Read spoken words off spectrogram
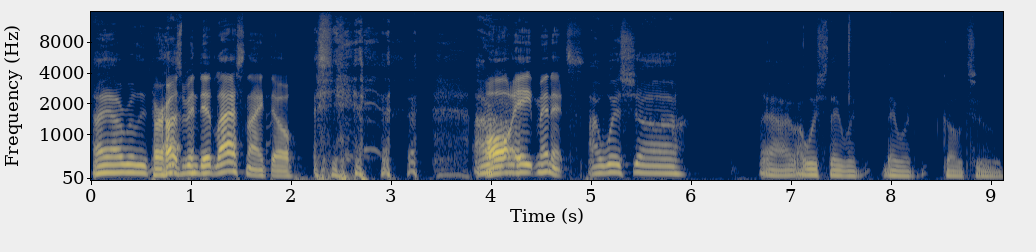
I, I really. Her I- husband did last night though. I- All eight minutes. I wish, uh, yeah, I, I wish they would, they would go to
